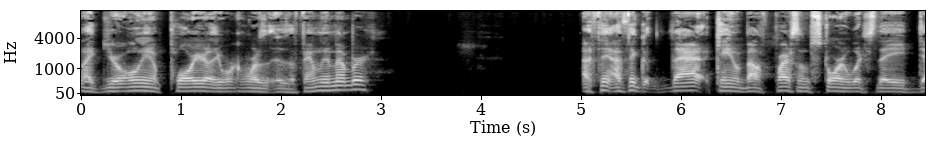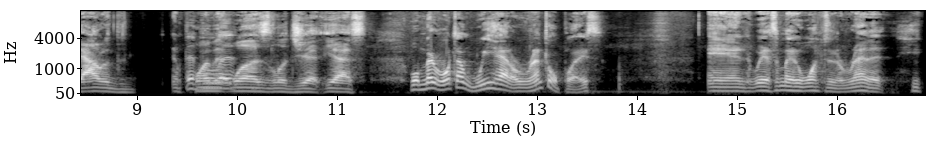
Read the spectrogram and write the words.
Like your only employer that you're working for is, is a family member. I think I think that came about from some story in which they doubted the employment le- was legit. Yes. Well, remember one time we had a rental place, and we had somebody who wanted to rent it. He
